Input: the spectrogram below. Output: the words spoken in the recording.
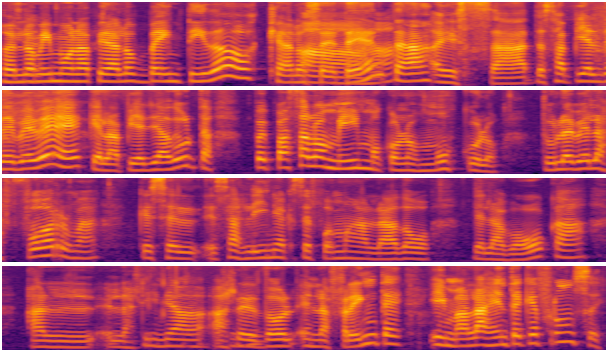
No es lo mismo una piel a los 22 que a los Ajá, 70. Exacto, esa piel de bebé, que la piel ya adulta, pues pasa lo mismo con los músculos. Tú le ves la forma, que es el- esas líneas que se forman al lado de la boca, al, las líneas alrededor en la frente, y más la gente que frunce,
